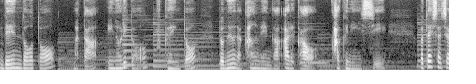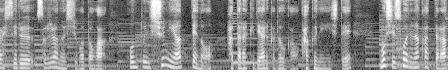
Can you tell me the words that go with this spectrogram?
伝道とまた祈りと福音とどのような関連があるかを確認し私たちがしているそれらの仕事が本当に主にあっての働きであるかどうかを確認してもしそうでなかったら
